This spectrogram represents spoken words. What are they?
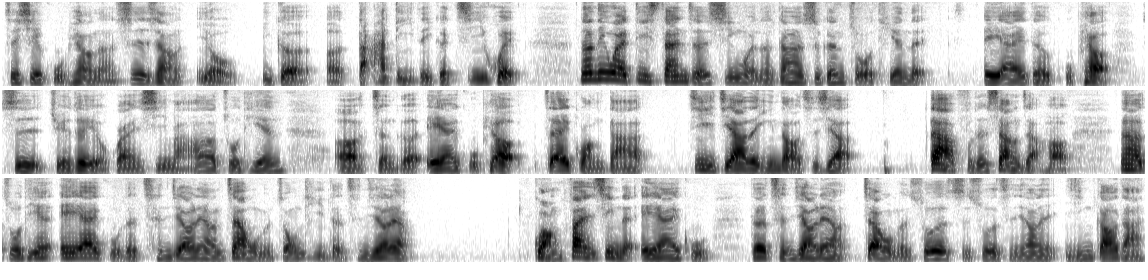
这些股票呢，事实上有一个呃打底的一个机会。那另外第三则新闻呢，当然是跟昨天的 AI 的股票是绝对有关系嘛。啊，昨天呃整个 AI 股票在广达、技嘉的引导之下，大幅的上涨哈。那昨天 AI 股的成交量占我们总体的成交量，广泛性的 AI 股的成交量占我们所有指数的成交量已经高达。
